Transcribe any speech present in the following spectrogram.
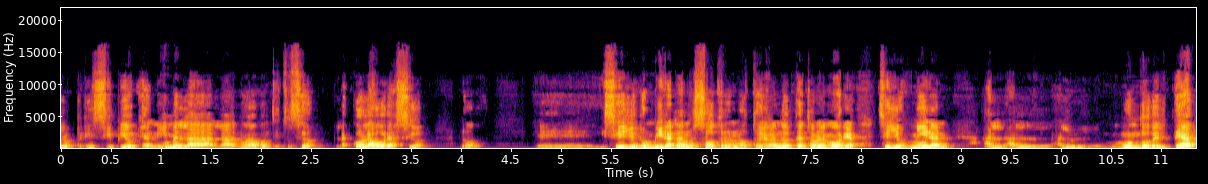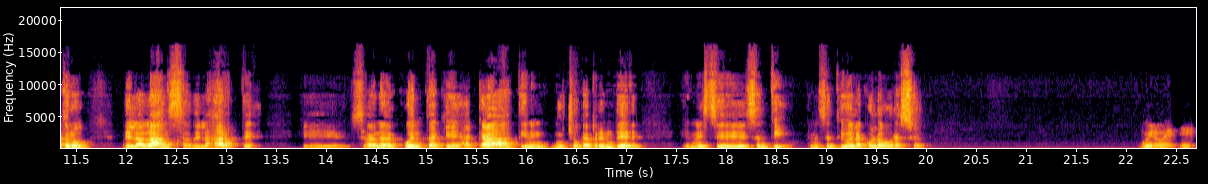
los principios que animen la, la nueva constitución, la colaboración, ¿no? Eh, y si ellos nos miran a nosotros, no estoy hablando del teatro de memoria, si ellos miran al, mundo del teatro, de la danza, de las artes, eh, se van a dar cuenta que acá tienen mucho que aprender en ese sentido, en el sentido de la colaboración. Bueno, es,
